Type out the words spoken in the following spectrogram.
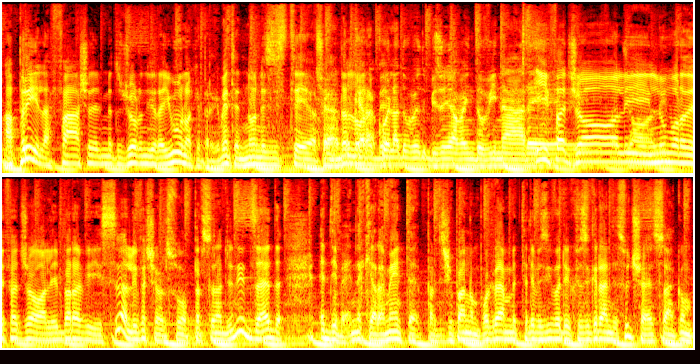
aprì la fascia del mezzogiorno di Rai 1 che praticamente non esisteva. Cioè, da allora era ebbe- quella dove bisognava indovinare i fagioli, i fagioli. il numero dei fagioli, bravissimo. Lui faceva il suo personaggio di Zed e divenne chiaramente, partecipando a un programma televisivo di così grande successo, anche un-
